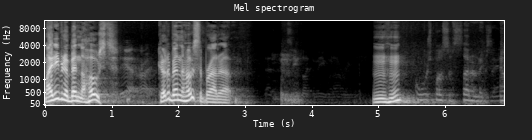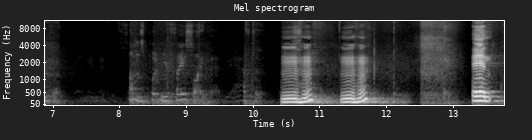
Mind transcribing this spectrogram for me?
Might even have been the host. Could have been the host that brought it up. Mm-hmm. Well, we're supposed to set an example. Someone's put in your face like that, you have to. Mm-hmm. Mm-hmm. And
